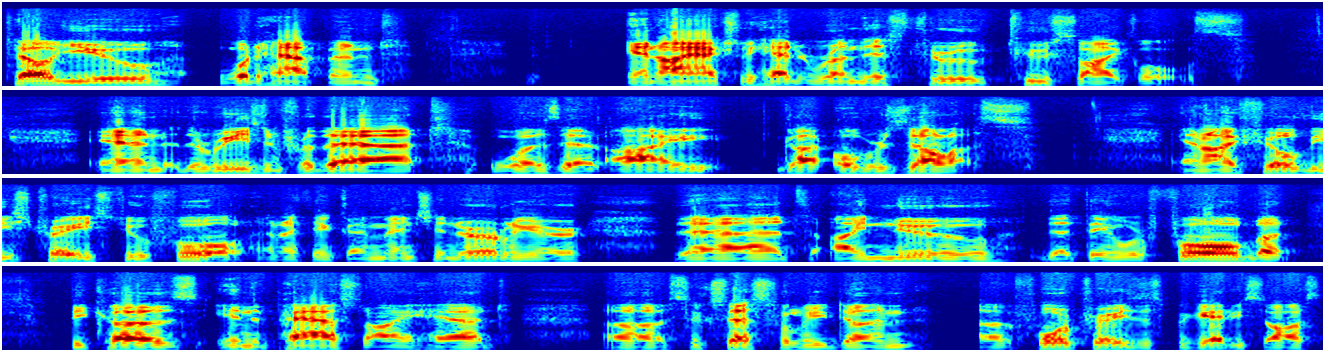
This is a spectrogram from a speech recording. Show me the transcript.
tell you what happened and I actually had to run this through two cycles. And the reason for that was that I got overzealous and I filled these trays too full. And I think I mentioned earlier that I knew that they were full, but because in the past I had uh, successfully done uh, four trays of spaghetti sauce,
